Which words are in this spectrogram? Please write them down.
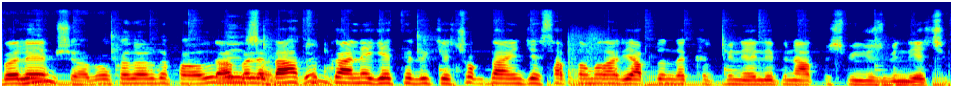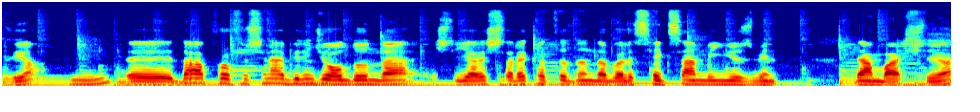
böyle İyiymiş abi o kadar da pahalı daha değil böyle sanki, daha tutku haline getirdikçe çok daha ince hesaplamalar yaptığında 40 bin, 50 bin, 60 bin, 100 bin diye çıkıyor. Hı, Ee, daha profesyonel birinci olduğunda işte yarışlara katıldığında böyle 80 bin, 100 binden başlıyor.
